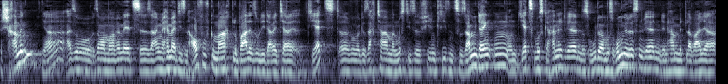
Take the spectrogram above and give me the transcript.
Schrammen, ja, also sagen wir mal, wenn wir jetzt äh, sagen, wir haben ja diesen Aufruf gemacht, globale Solidarität jetzt, äh, wo wir gesagt haben, man muss diese vielen Krisen zusammendenken und jetzt muss gehandelt werden, das Ruder muss rumgerissen werden, den haben mittlerweile ja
